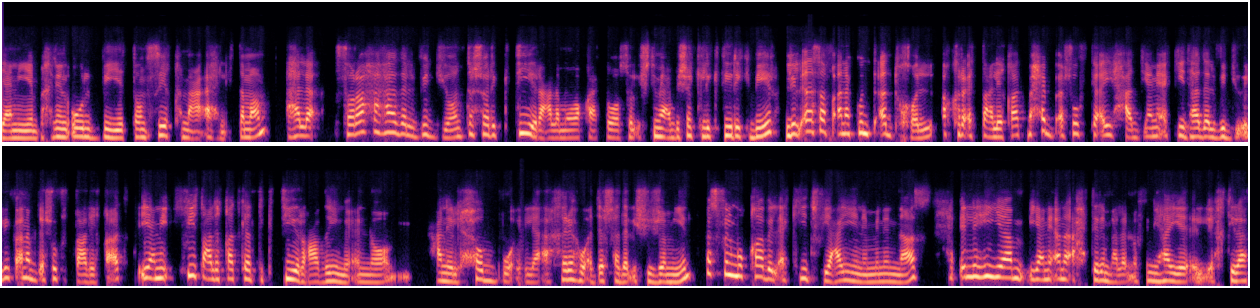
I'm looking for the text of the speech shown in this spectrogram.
يعني خلينا نقول بتنسيق مع أهلي. تمام؟ هلا صراحة هذا الفيديو انتشر كثير على مواقع التواصل الاجتماعي بشكل كثير كبير. للأسف أنا كنت أدخل أقرأ التعليقات بحب أشوف كأي حد يعني أكيد هذا الفيديو إلي فأنا بدي أشوف التعليقات. يعني في تعليقات كانت كثير عظيمة إنه عن الحب وإلى آخره وقديش هذا الشيء جميل. بس في المقابل أكيد في عينة من الناس اللي هي يعني أنا أحترمها لأنه في النهاية الاختلاف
